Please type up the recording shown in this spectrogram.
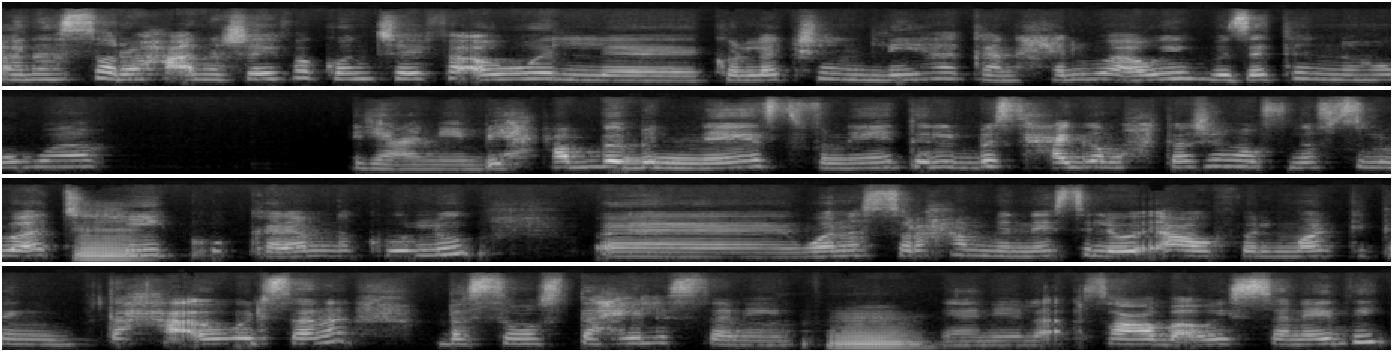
أنا الصراحة أنا شايفة كنت شايفة أول collection ليها كان حلو قوي بالذات إن هو يعني بيحبب الناس في إن هي تلبس حاجة محتشمة وفي نفس الوقت شيك والكلام ده كله. آه وأنا الصراحة من الناس اللي وقعوا في ال marketing بتاعها أول سنة بس مستحيل السنة دي. يعني لأ صعب قوي السنة دي.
